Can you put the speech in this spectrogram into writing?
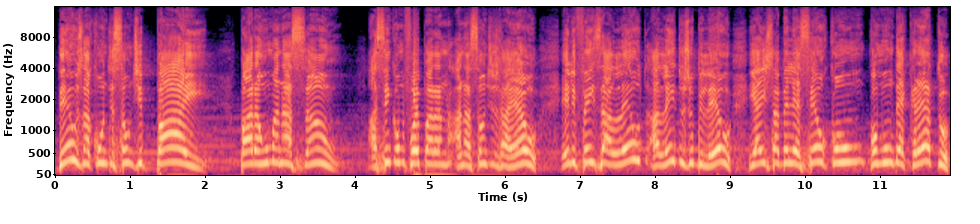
Deus na condição de pai para uma nação, assim como foi para a nação de Israel, ele fez a lei, a lei do jubileu e a estabeleceu com, como um decreto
